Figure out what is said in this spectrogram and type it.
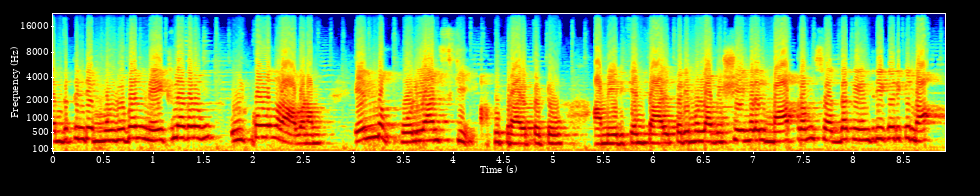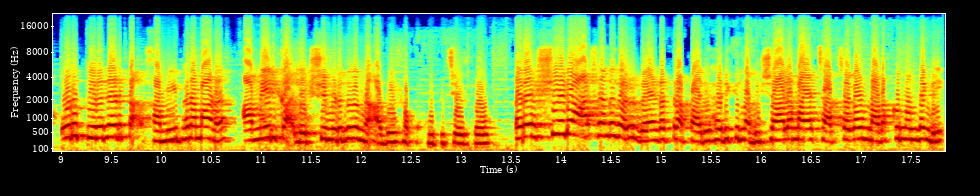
ബന്ധത്തിന്റെ മുഴുവൻ മേഖലകളും ഉൾക്കൊള്ളുന്നതാവണം. എന്നും പൊളിയാൻസ്കി അഭിപ്രായപ്പെട്ടു. അമേരിക്കൻ താല്പര്യമുള്ള വിഷയങ്ങളിൽ മാത്രം ശ്രദ്ധ കേന്ദ്രീകരിക്കുന്ന ഒരു തിരഞ്ഞെടുത്ത സമീപനമാണ് അമേരിക്ക ലക്ഷ്യമിടുന്നതെന്ന് അദ്ദേഹം കൂട്ടിച്ചേർത്തു. റഷ്യയുടെ ആശങ്കകൾ വേണ്ടത്ര പരിഹരിക്കുന്ന വിശാലമായ ചർച്ചകൾ നടക്കുന്നുണ്ടെങ്കിൽ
